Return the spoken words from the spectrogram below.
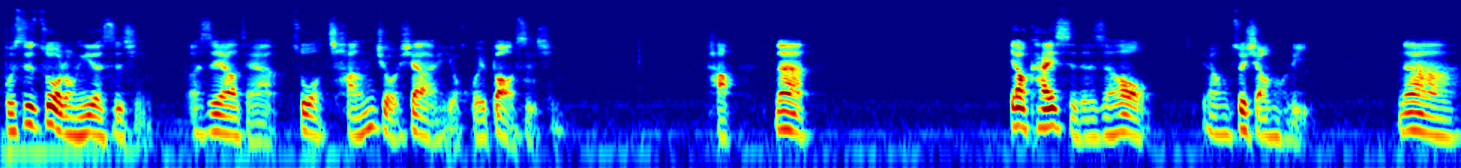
不是做容易的事情，而是要怎样做长久下来有回报的事情。好那要开始的时候要用最小努力。那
